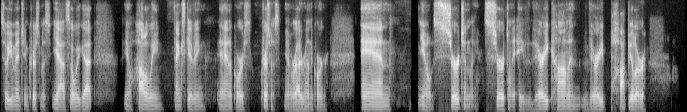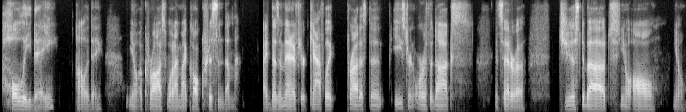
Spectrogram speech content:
So you mentioned christmas. Yeah so we got you know halloween thanksgiving and of course christmas you know right around the corner. And you know certainly certainly a very common very popular holy day holiday you know across what i might call christendom. It doesn't matter if you're Catholic, Protestant, Eastern Orthodox, etc. Just about, you know, all, you know,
